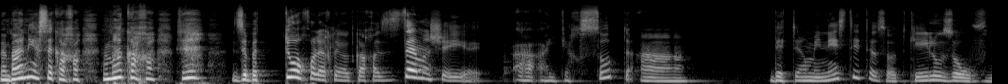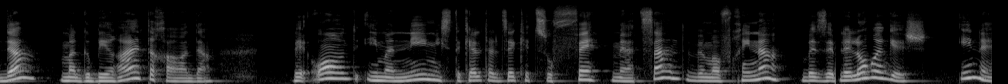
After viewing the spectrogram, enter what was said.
ומה אני אעשה ככה, ומה ככה, זה, זה בטוח הולך להיות ככה, זה מה שיהיה. ההתייחסות הדטרמיניסטית הזאת, כאילו זו עובדה, מגבירה את החרדה. בעוד אם אני מסתכלת על זה כצופה מהצד ומבחינה בזה ללא רגש, הנה,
